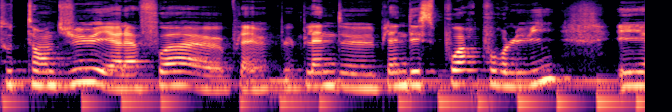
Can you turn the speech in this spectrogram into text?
toutes tendues et à la fois euh, pleines de, d'espoir pour lui. Et,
